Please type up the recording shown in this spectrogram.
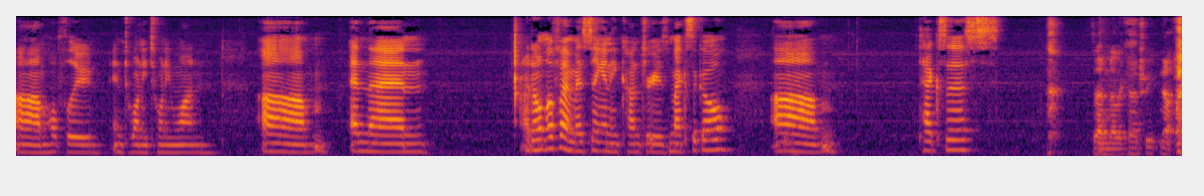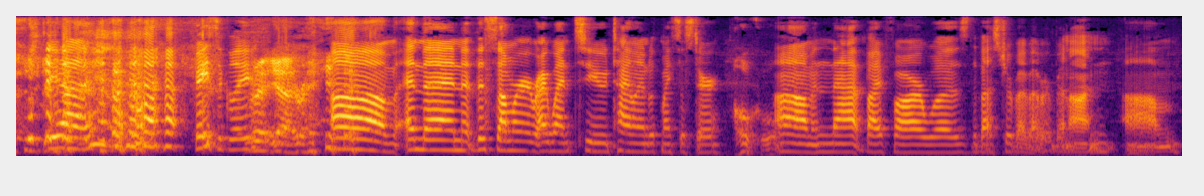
Um, hopefully in 2021. Um, and then I don't know if I'm missing any countries. Mexico. Um, Texas. Is that another country? No. Yeah, basically. right. Yeah. Right. Um, and then this summer I went to Thailand with my sister. oh, cool. Um, and that by far was the best trip I've ever been on. Um,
